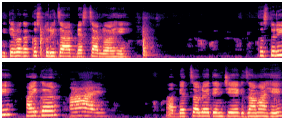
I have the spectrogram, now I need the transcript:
इथे बघा कस्तुरीचा अभ्यास चालू आहे. कस्तुरी हाय कर. हाय अभ्यास चालू आहे त्यांची एक्झाम आहे.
